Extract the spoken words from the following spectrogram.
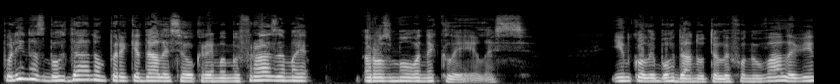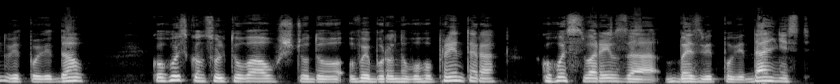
Поліна з Богданом перекидалися окремими фразами, розмова не клеїлась. Інколи Богдану телефонували, він відповідав, когось консультував щодо вибору нового принтера, когось сварив за безвідповідальність,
